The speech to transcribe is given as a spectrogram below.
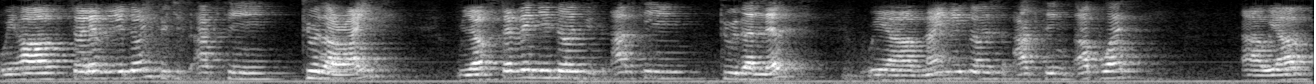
We have 12 newtons which is acting to the right. We have 7 newtons is acting to the left. We have 9 newtons acting upward. Uh, we have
